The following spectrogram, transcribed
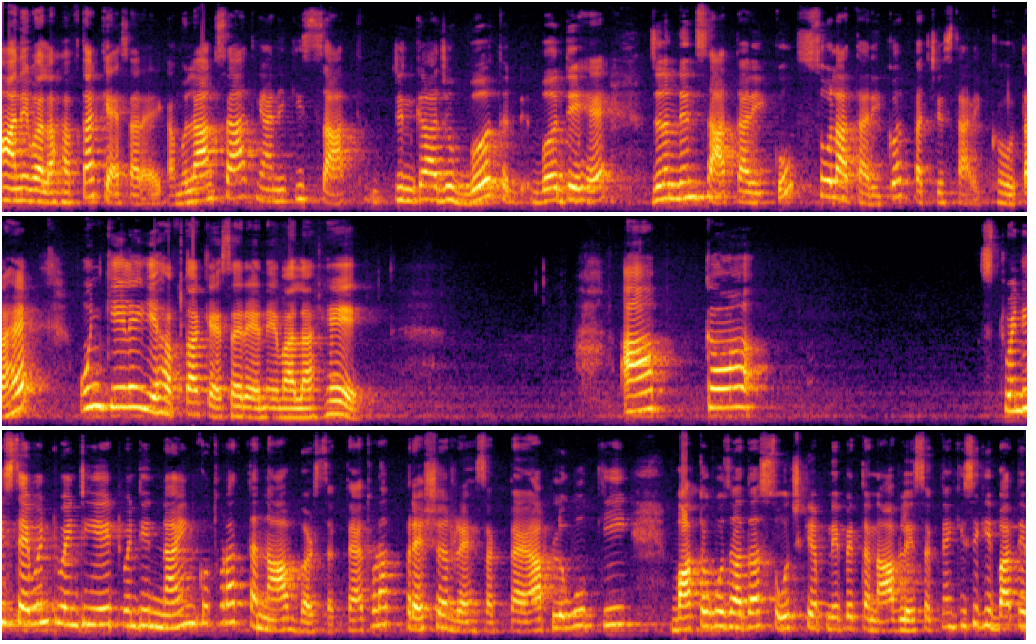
आने वाला हफ़्ता कैसा रहेगा? मुलांक सात यानी कि सात, जिनका जो बर्थ, बर्थडे है, जन्मदिन सात तारीख को, सोलह तारीख को और पच्चीस तारीख को होता है। उनके लिए ये हफ़्ता कैसा रहने वाला है? आपका 27, 28, 29 को थोड़ा तनाव बढ़ सकता है थोड़ा प्रेशर रह सकता है। आप लोगों की बातों को ज़्यादा सोच के अपने पे तनाव ले सकते हैं। किसी की बातें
